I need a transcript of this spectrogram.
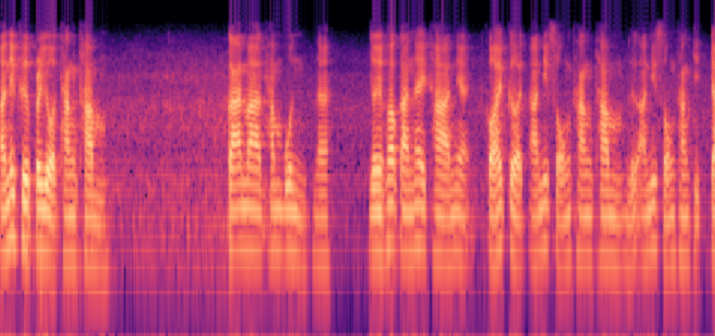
อันนี้คือประโยชน์ทางธรรม การมาทำบุญนะ โดยเฉพาะการให้ทานเนี่ยก่อให้เกิดอานิสงส์ทางธรรม หรืออานิสงส์ทางจิตใจ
